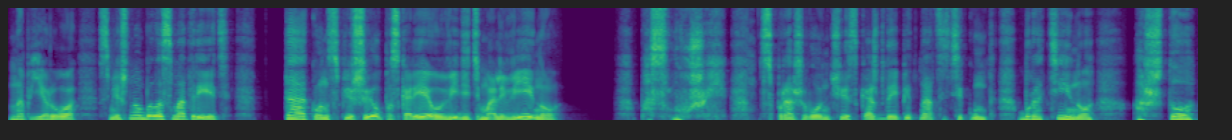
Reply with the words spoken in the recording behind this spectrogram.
На Пьеро смешно было смотреть. Так он спешил поскорее увидеть Мальвину. «Послушай», — спрашивал он через каждые пятнадцать секунд, — «Буратино, а что...»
